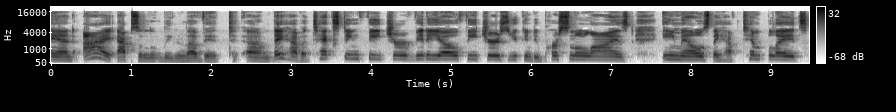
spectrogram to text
and I absolutely absolutely love it. Um, they have a texting feature, video features. You can do personalized emails. They have templates.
